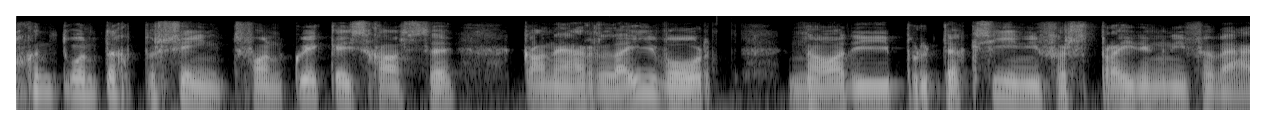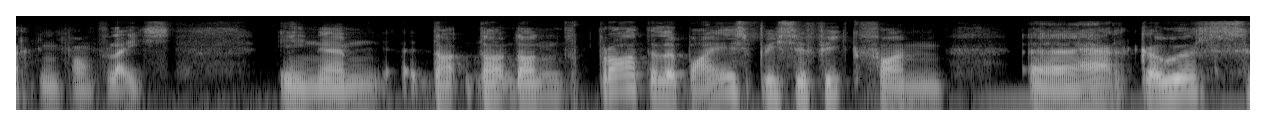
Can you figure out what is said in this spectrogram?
28% van kweekhuisgasse kan herlei word na die produksie en die verspreiding en die verwerking van vleis. En ehm um, dan dan dan praat hulle baie spesifiek van uh herkouers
